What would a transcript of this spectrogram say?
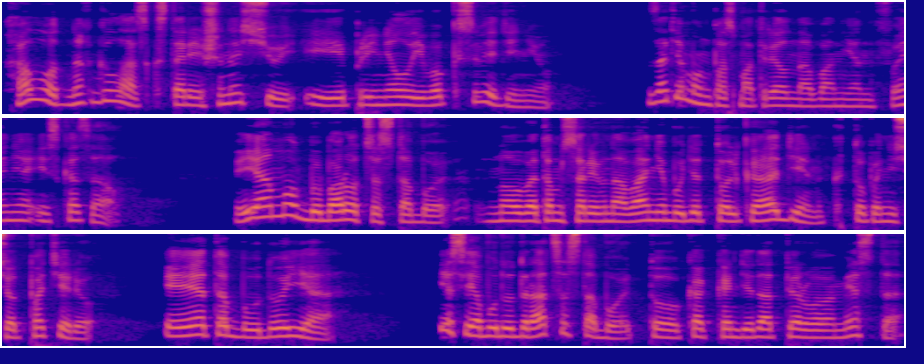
холодных глаз к старейшине Сюй и принял его к сведению. Затем он посмотрел на Ван Ян Фэня и сказал, «Я мог бы бороться с тобой, но в этом соревновании будет только один, кто понесет потерю, и это буду я. Если я буду драться с тобой, то как кандидат первого места,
